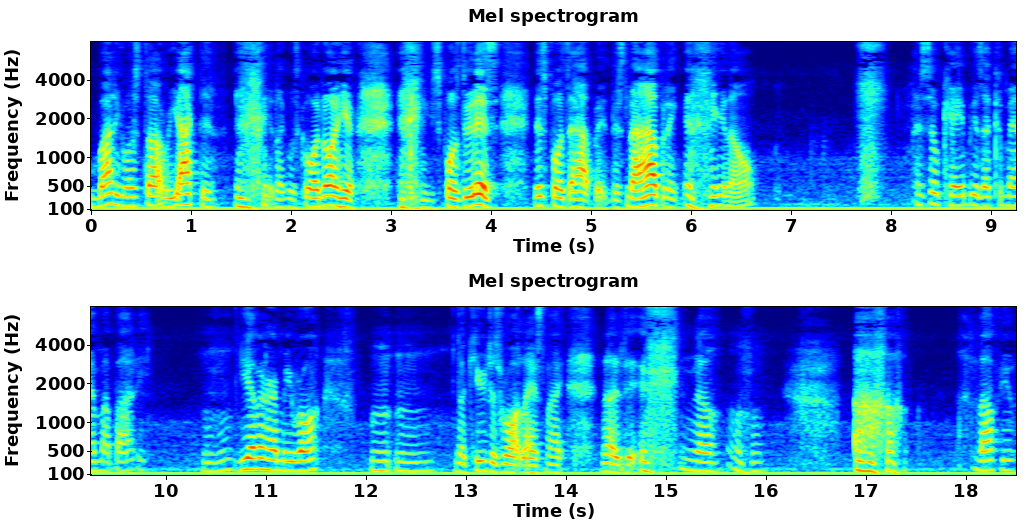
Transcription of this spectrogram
Body gonna start reacting. Like what's going on here? You're supposed to do this. This is supposed to happen. This not happening. You know? It's okay because i command my body. Mm-hmm. you haven't heard me raw Mm-mm. look you just raw last night. No no. Mm-hmm. uh, i love you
